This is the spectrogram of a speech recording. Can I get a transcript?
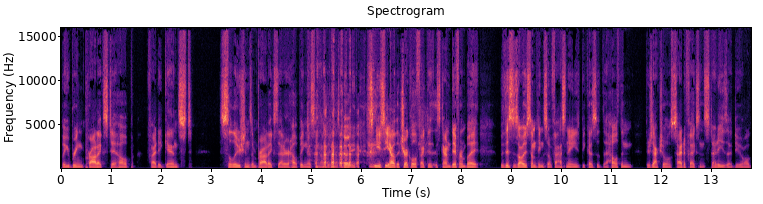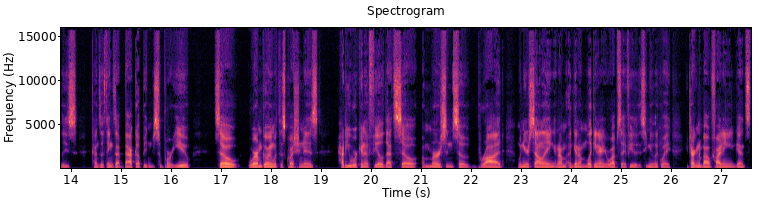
but you bring products to help fight against solutions and products that are helping us in other things. So, so, you see how the trickle effect is, is kind of different, but but this is always something so fascinating is because of the health and there's actual side effects and studies that do all these kinds of things that back up and support you. So where I'm going with this question is how do you work in a field that's so immersed and so broad when you're selling and I'm again I'm looking at your website if you see me look away you're talking about fighting against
